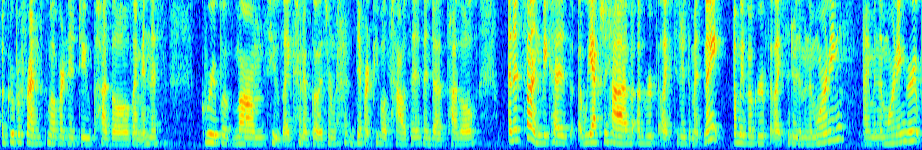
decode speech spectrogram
a group of friends come over to do puzzles. I'm in this group of moms who like kind of goes from different people's houses and does puzzles and it's fun because we actually have a group that likes to do them at night and we have a group that likes to do them in the morning. I'm in the morning group.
